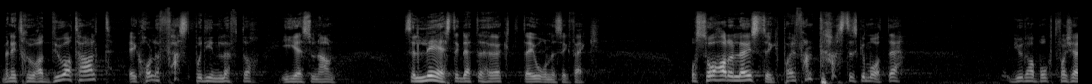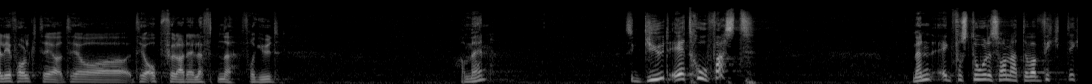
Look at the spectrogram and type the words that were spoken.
Men jeg tror at du har talt. Jeg holder fast på dine løfter i Jesu navn. Så leste jeg dette høyt, de ordene som jeg fikk. Og så har det løst seg på en fantastisk måte. Gud har brukt forskjellige folk til, til, å, til å oppfylle de løftene fra Gud. Amen. Så Gud er trofast. Men jeg forsto det sånn at det var viktig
